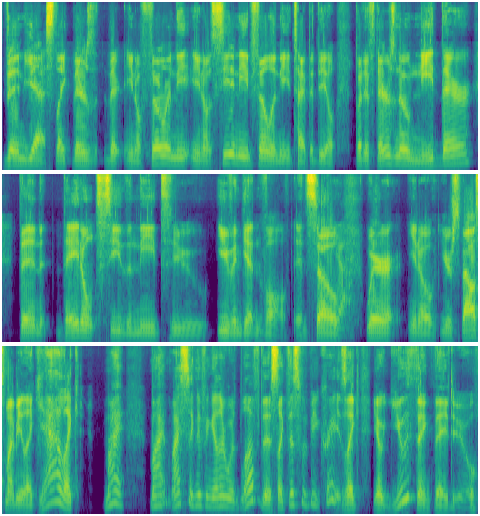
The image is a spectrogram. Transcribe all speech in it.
then yes, like there's there you know fill a need you know see a need fill a need type of deal. But if there's no need there, then they don't see the need to even get involved. And so Yeah. where you know your spouse might be like, yeah, like my my my significant other would love this. Like this would be great. It's like you know you think they do,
